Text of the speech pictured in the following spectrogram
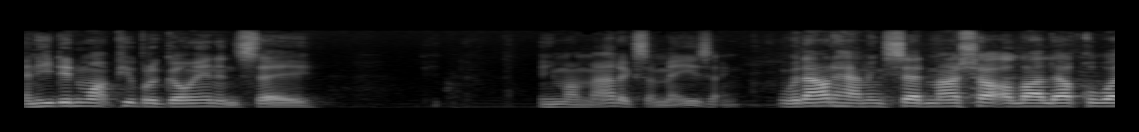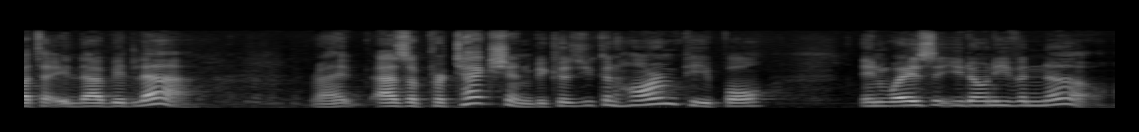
And he didn't want people to go in and say, Imam Malik's amazing without having said, MashaAllah, la quwwata illa billah, right? As a protection because you can harm people in ways that you don't even know.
